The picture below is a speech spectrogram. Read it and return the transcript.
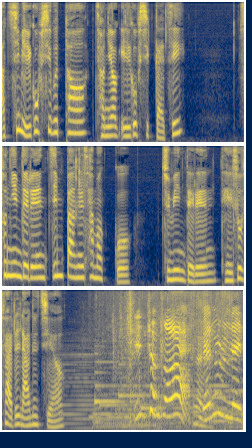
아침 7시부터 저녁 7시까지 손님들은 찐빵을 사 먹고 주민들은 대소사를 나누지요. 인천서 메뉴를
